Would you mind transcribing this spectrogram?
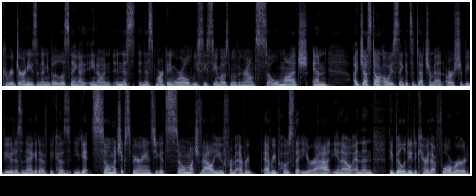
career journeys. And anybody listening, I, you know, in, in this, in this marketing world, we see CMOs moving around so much. And, I just don't always think it's a detriment or should be viewed as a negative because you get so much experience, you get so much value from every every post that you're at, you know, and then the ability to carry that forward.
